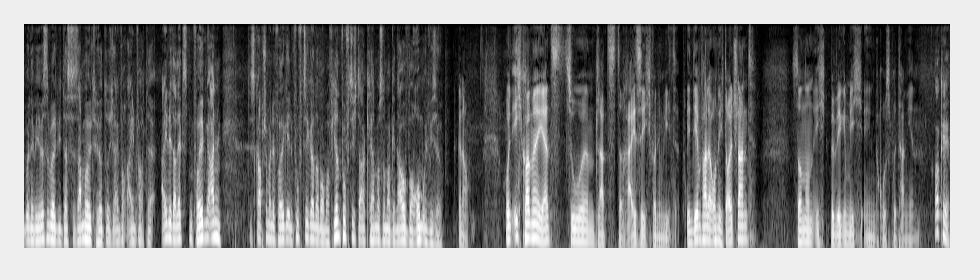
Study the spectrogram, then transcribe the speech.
Wenn ihr wissen wollt, wie das zusammenholt, hört euch einfach einfach der, eine der letzten Folgen an. Es gab schon mal eine Folge in den 50ern, da waren wir 54, da erklären wir es nochmal genau, warum und wieso. Genau. Und ich komme jetzt zu Platz 30 von dem Lied. In dem Fall auch nicht Deutschland, sondern ich bewege mich in Großbritannien. Okay.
